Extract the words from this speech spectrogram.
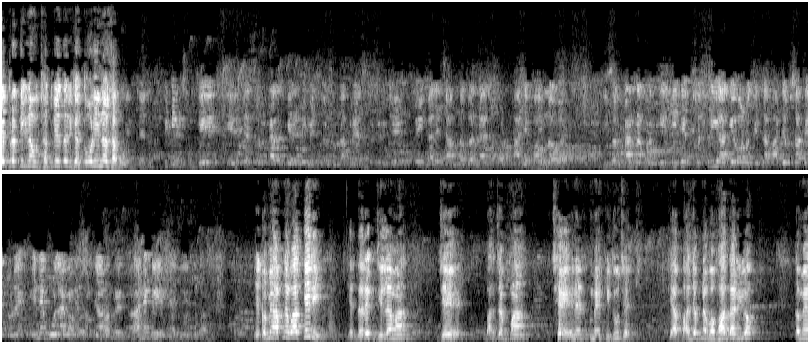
એ પ્રતિજ્ઞા હું ક્ષત્રિય તરીકે તોડી ન શકું. ભાવનગર સરકારના પ્રતિનિધિ જે ક્ષત્રિય આગેવાનો જેટલા ભાજપ સાથે જોડે એને બોલાવીને સમજાવવાનો આને કઈ એ તો મેં આપને વાત કરી કે દરેક જિલ્લામાં જે ભાજપમાં છે, એને મેં કીધું છે કે આ ભાજપને વફાદારીઓ, તમે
